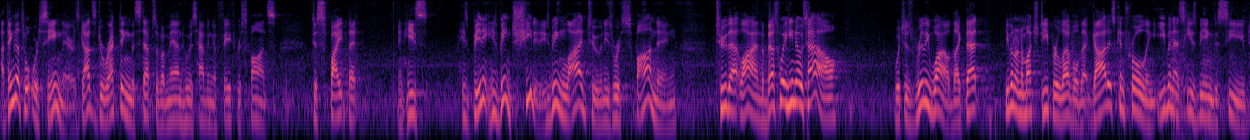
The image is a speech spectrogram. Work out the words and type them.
I think that's what we're seeing there. Is God's directing the steps of a man who is having a faith response, despite that. Mean, he's he's being he's being cheated. He's being lied to, and he's responding to that lie in the best way he knows how, which is really wild. Like that, even on a much deeper level, that God is controlling even as he's being deceived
